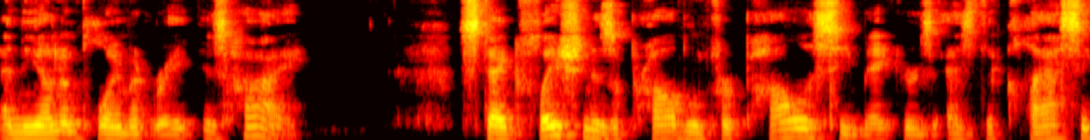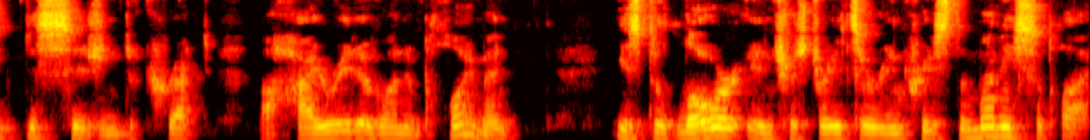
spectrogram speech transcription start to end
and the unemployment rate is high. Stagflation is a problem for policymakers as the classic decision to correct a high rate of unemployment is to lower interest rates or increase the money supply.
